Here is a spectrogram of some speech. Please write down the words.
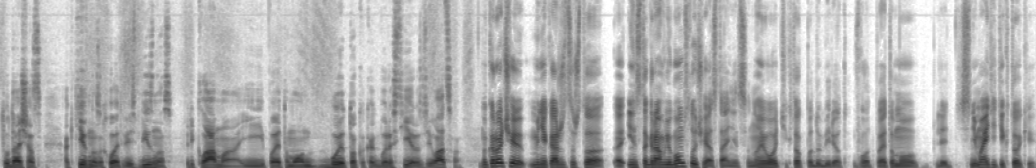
Туда сейчас активно заходит весь бизнес, реклама, и поэтому он будет только как бы расти и развиваться. Ну, короче, мне кажется, что э, Инстаграм в любом случае останется, но его ТикТок подуберет. Вот, поэтому, блядь, снимайте ТикТоки.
